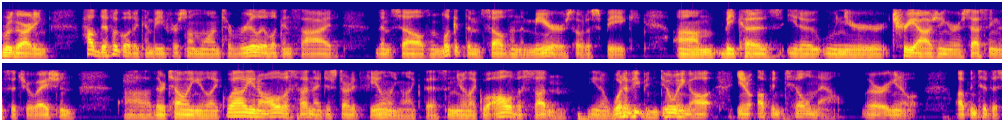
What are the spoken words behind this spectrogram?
regarding how difficult it can be for someone to really look inside themselves and look at themselves in the mirror, so to speak, um, because you know when you're triaging or assessing the situation, uh, they're telling you like, well, you know, all of a sudden I just started feeling like this, and you're like, well, all of a sudden, you know, what have you been doing, uh, you know, up until now, or you know, up until this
